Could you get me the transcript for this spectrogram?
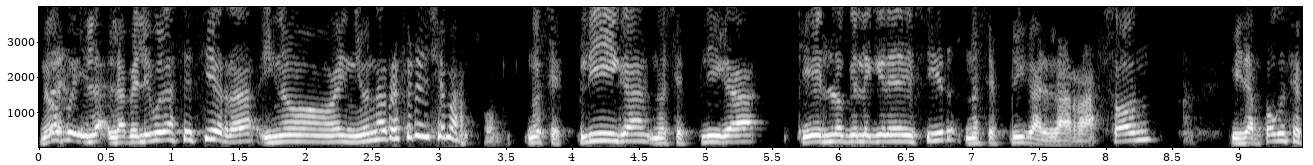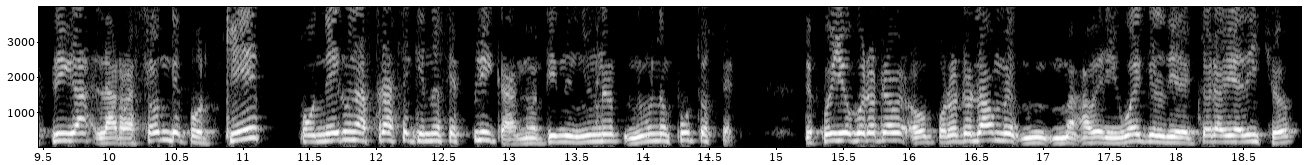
No, pues, y la, la película se cierra y no hay ni una referencia más. po. No se explica, no se explica qué es lo que le quiere decir, no se explica la razón y tampoco se explica la razón de por qué poner una frase que no se explica, no tiene ni, una, ni un puto ser. Después yo por otro, o por otro lado me, me averigüé que el director había dicho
